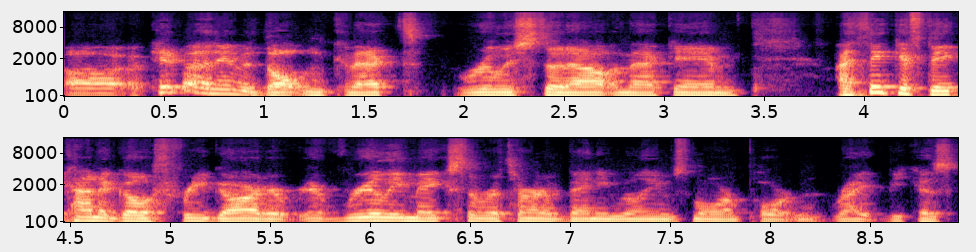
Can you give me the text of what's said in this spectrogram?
Uh, a kid by the name of Dalton Knecht really stood out in that game. I think if they kind of go three guard, it, it really makes the return of Benny Williams more important, right? Because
